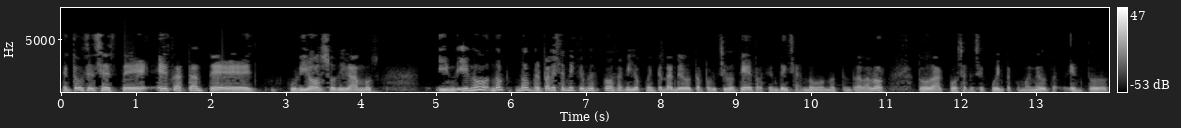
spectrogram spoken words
Entonces, este, es bastante curioso, digamos, y, y no, no, no, me parece a mí que no es cosa que yo cuente la anécdota, porque si no tiene trascendencia no, no tendrá valor. Toda cosa que se cuenta como anécdota en todos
